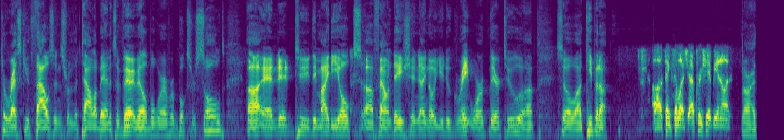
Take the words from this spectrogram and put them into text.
to Rescue Thousands from the Taliban. It's available wherever books are sold. Uh, and to the Mighty Oaks uh, Foundation, I know you do great work there too. Uh, so uh, keep it up. Uh, thanks so much. I appreciate being on. All right.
